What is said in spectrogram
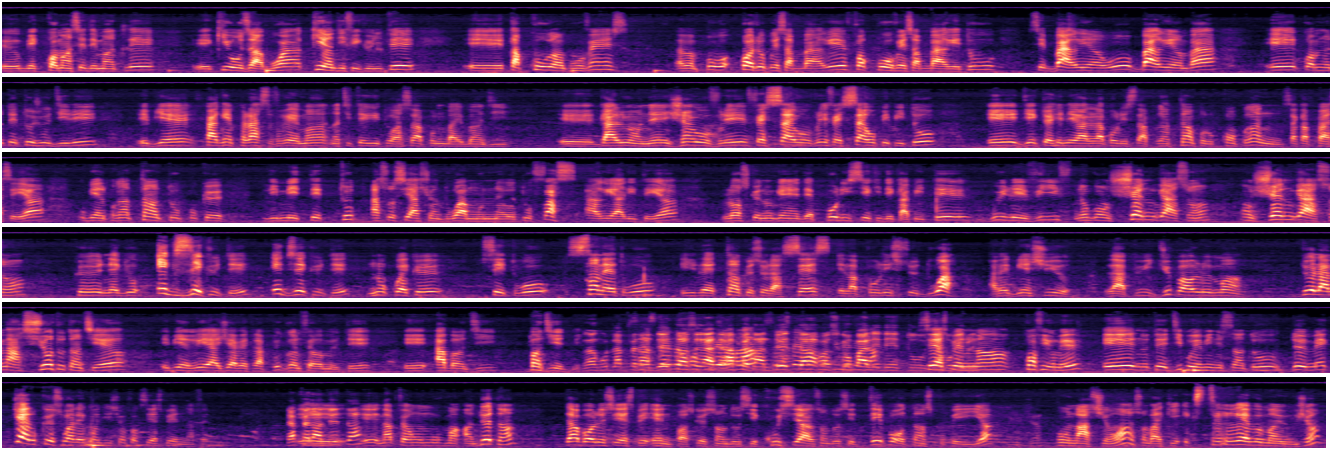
Euh, ou bien komanse demantle, ki euh, ozabwa, ki an difikulte, kap kou an provins, euh, pote pre sa bare, fok provins sa bare tou, se bare an ou, bare an ba, e kom nou te toujou dili, ebyen, eh pa gen plas vreman nan ti teritwa sa pou nou bay bandi. E, Gali nen, jan ou vle, fe sa ou vle, fe sa ou pipito, e direktor general la polis ta pren tan pou kompran sa kap pase ya, ou bien pren tan tou pou ke li mette tout asosyasyon dwa moun nan yo tou fas a realite ya, loske nou genye de polisye ki dekapite, bwile vif, nou gon jen gason, an jen gason, ke neg yo ekzekute, ekzekute, nou kweke se tro, san etro, il e tan ke cela ses, e la polis se doa, avek bien sur l'apui du parlement, de la nation tout entière, eh bien, réagir avec la plus grande fermeté et abandi bandi demi. Rencontre l'a fait en deux temps, sénateur. L'a fait en deux temps parce qu'on parlait de tout. CSP non confirmé et nous te dit Premier ministre Santo, demain, quelles que soient les conditions, il faut que CSPN n'a fait. L'a fait en deux temps Et n'a fait un mouvement en deux temps. D'abord le CSPN parce que son dossier crucial, son dossier d'importance pour le pays, pour la nation, son bail qui est extrêmement urgent.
